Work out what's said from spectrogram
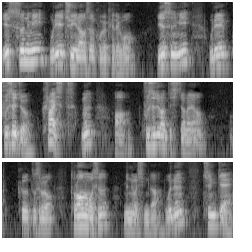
예수님이 우리의 주인이라고 해서 고백해야 되고 예수님이 우리의 구세주 크라이스트는 어, 구세주라는 뜻이잖아요. 그 뜻으로 돌아오는 것을 믿는 것입니다. 우리는 주님께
